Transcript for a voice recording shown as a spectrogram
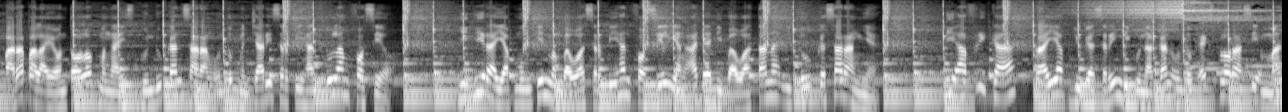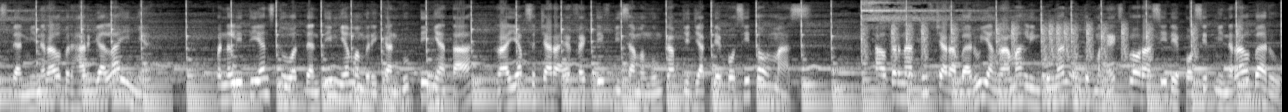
para paleontolog mengais gundukan sarang untuk mencari serpihan tulang fosil. Gigi rayap mungkin membawa serpihan fosil yang ada di bawah tanah itu ke sarangnya. Di Afrika, rayap juga sering digunakan untuk eksplorasi emas dan mineral berharga lainnya. Penelitian Stewart dan timnya memberikan bukti nyata, rayap secara efektif bisa mengungkap jejak deposito emas. Alternatif cara baru yang ramah lingkungan untuk mengeksplorasi deposit mineral baru.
